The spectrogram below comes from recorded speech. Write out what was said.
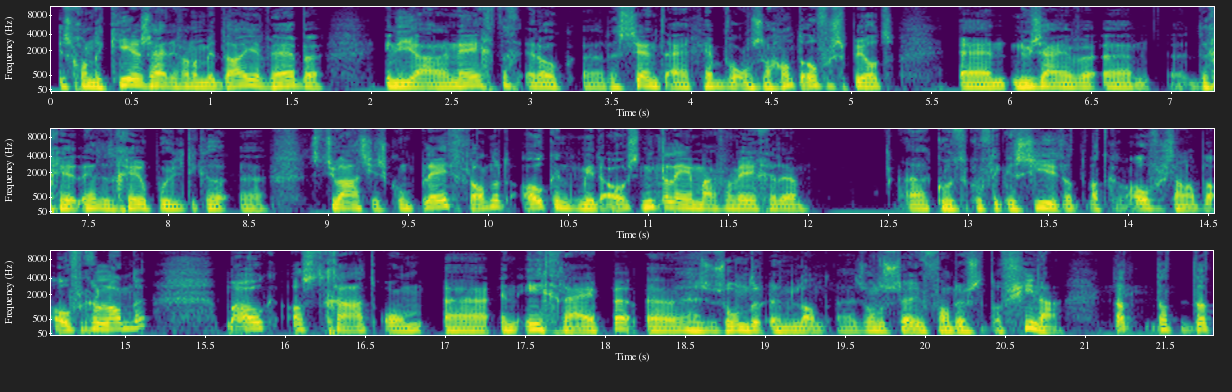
is gewoon de keerzijde van de medaille. We hebben in de jaren negentig en ook uh, recent eigenlijk hebben we onze hand overspeeld. En nu zijn we, uh, de, de, geopolitieke uh, situatie is compleet veranderd. Ook in het Midden-Oosten. Niet alleen maar vanwege de uh, conflict in Syrië dat wat kan overstaan op de overige landen. Maar ook als het gaat om uh, een ingrijpen uh, zonder, een land, zonder steun van Rusland of China. Dat, dat, dat,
